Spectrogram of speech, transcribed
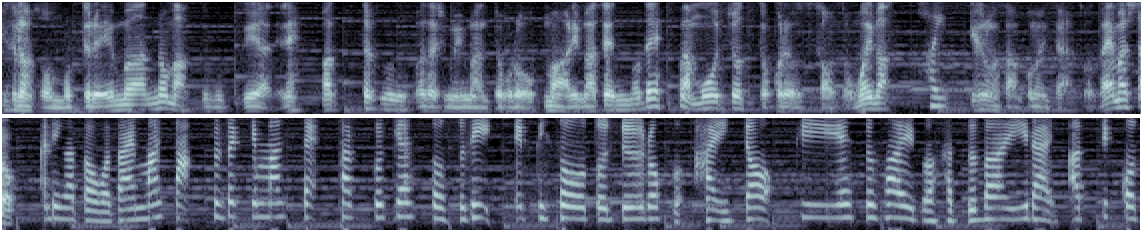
いくらさん持ってる M1 の MacBook Air でね全く私も今のところ不満ありませんので、まあ、もうちょっとこれを使おうと思いますはい。いくらさんコメントありがとうございましたありがとうございました。続きまして、タッグキャスト3エピソード16拝聴 PS5 発売以来、あっちこっ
